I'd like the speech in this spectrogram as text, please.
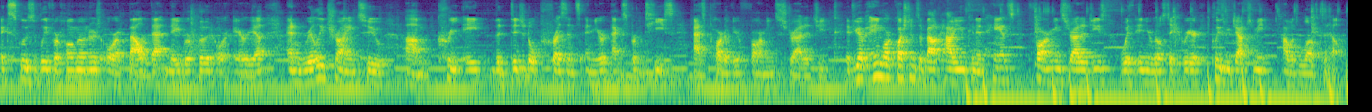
exclusively for homeowners or about that neighborhood or area, and really trying to um, create the digital presence and your expertise as part of your farming strategy. If you have any more questions about how you can enhance farming strategies within your real estate career, please reach out to me. I would love to help.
